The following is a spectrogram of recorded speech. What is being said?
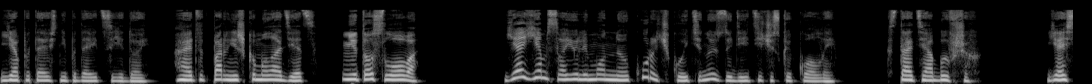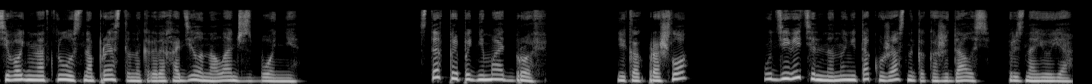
я пытаюсь не подавиться едой. А этот парнишка молодец. Не то слово. Я ем свою лимонную курочку и тянусь за диетической колой. Кстати, о бывших. Я сегодня наткнулась на Престона, когда ходила на ланч с Бонни. Стеф приподнимает бровь. И как прошло? Удивительно, но не так ужасно, как ожидалось, признаю я.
